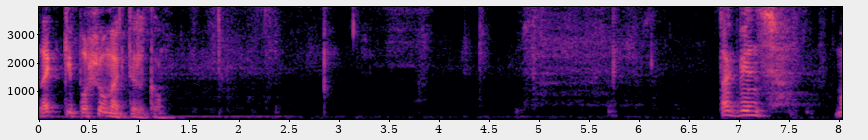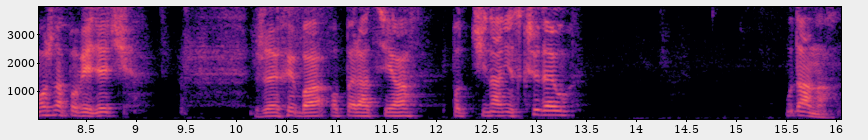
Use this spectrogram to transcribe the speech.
Lekki poszumek tylko. Tak więc można powiedzieć, że chyba operacja podcinanie skrzydeł udana.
